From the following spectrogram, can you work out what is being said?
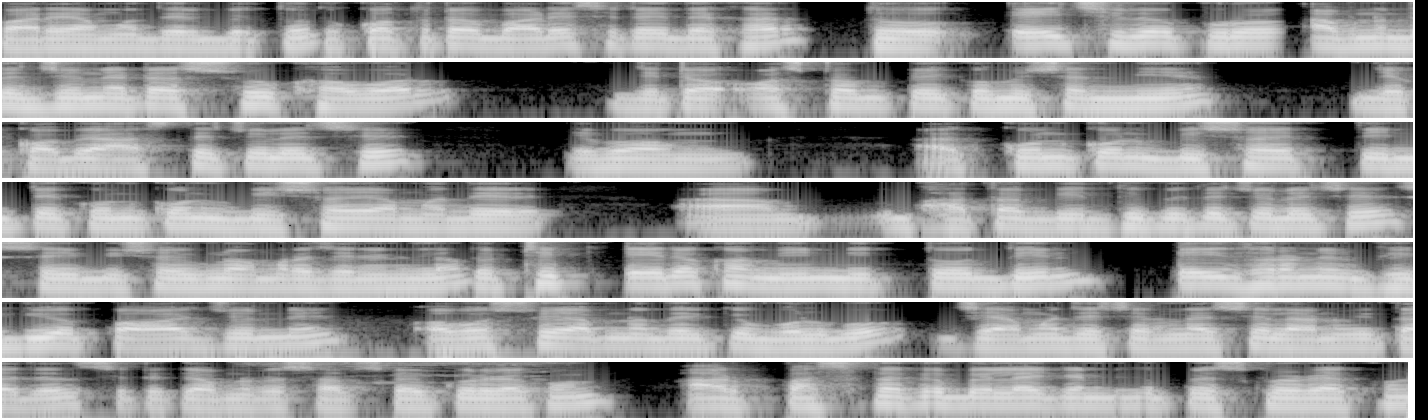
পারে আমাদের বেতন। তো কতটা বাড়ে সেটাই দেখার। তো এই ছিল পুরো আপনাদের জন্য একটা সুখবর, যেটা অষ্টম পে কমিশন নিয়ে, যে কবে আসতে চলেছে এবং কোন কোন বিষয়ে, তিনটে কোন কোন বিষয়ে আমাদের ভাতা বৃদ্ধি পেতে চলেছে, সেই বিষয়গুলো আমরা জেনে নিলাম। তো ঠিক এরকমই নিত্যদিন এই ধরনের ভিডিও পাওয়ার জন্য অবশ্যই আপনাদেরকে বলব যে আমার যে চ্যানেল আছে লানবিত আজাদ, সেটাকে আপনারা সাবস্ক্রাইব করে রাখুন। আর পাশে থাকা বেল আইকনটাকে প্রেস করে রাখুন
